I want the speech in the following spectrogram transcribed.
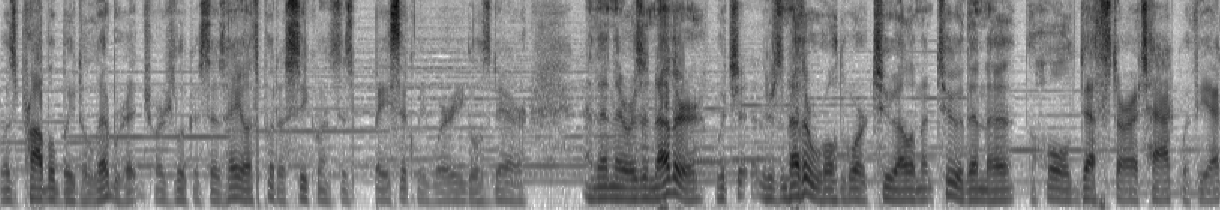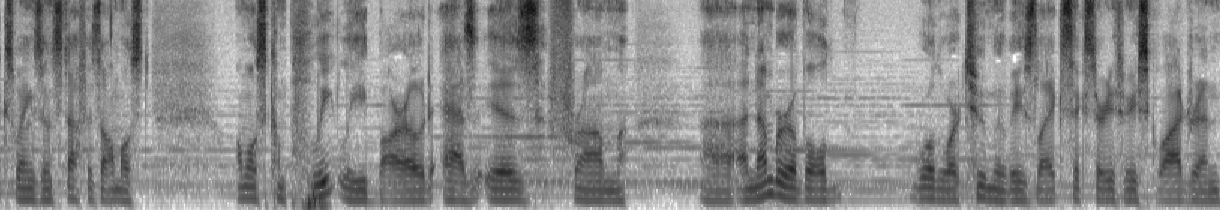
was probably deliberate. George Lucas says, "Hey, let's put a sequence that's basically where eagles dare," and then there was another, which there's another World War II element too. Then the, the whole Death Star attack with the X-wings and stuff is almost almost completely borrowed, as is from uh, a number of old World War II movies like 633 Squadron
